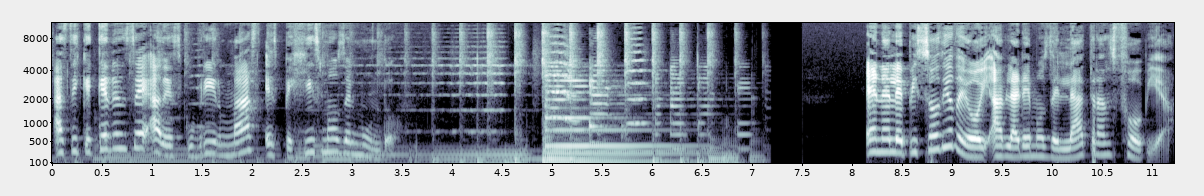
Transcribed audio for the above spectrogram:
así que quédense a descubrir más espejismos del mundo. En el episodio de hoy hablaremos de la transfobia.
